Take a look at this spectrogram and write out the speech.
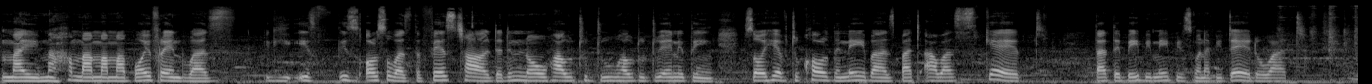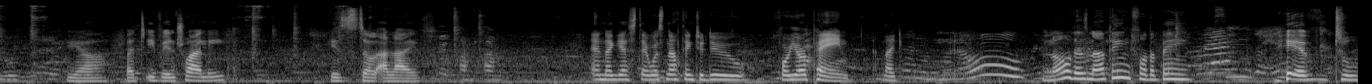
my my my, my- boyfriend was is, is also was the first child. I didn't know how to do how to do anything. So he have to call the neighbors but I was scared that the baby maybe is gonna be dead or what. Yeah but eventually he's still alive And I guess there was nothing to do for your pain. Like no no there's nothing for the pain you have to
